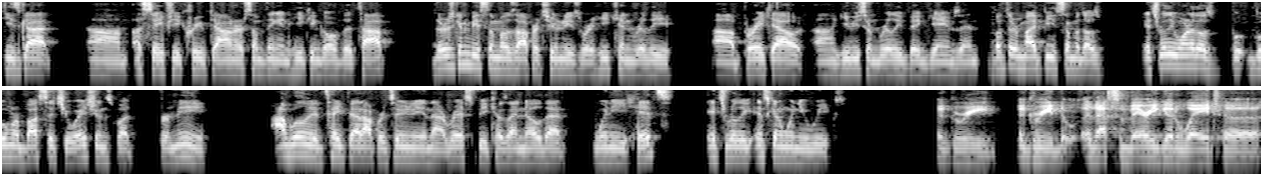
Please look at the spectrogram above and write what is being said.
he's got um, a safety creep down or something and he can go over the top, there's going to be some of those opportunities where he can really uh, break out, uh, give you some really big games. And but there might be some of those. It's really one of those bo- boomer bust situations. But for me, I'm willing to take that opportunity and that risk because I know that when he hits, it's really it's going to win you weeks. Agreed. Agreed. That's a very good way to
